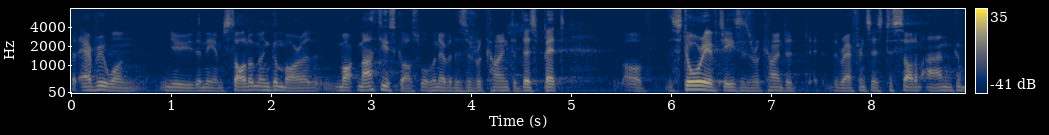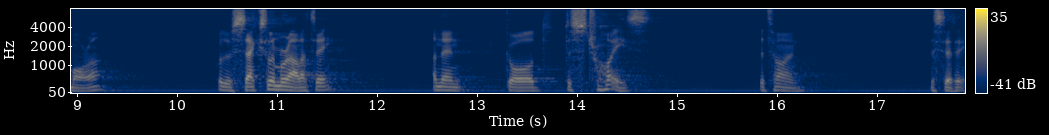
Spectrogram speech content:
that everyone knew the name Sodom and Gomorrah. Matthew's Gospel, whenever this is recounted, this bit of the story of Jesus recounted the references to Sodom and Gomorrah, where there was sexual immorality, and then God destroys the town, the city.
